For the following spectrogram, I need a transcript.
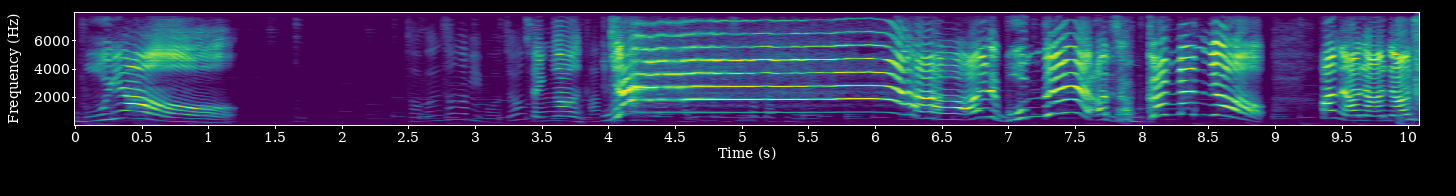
뭐야? 저분 성함이 뭐죠? 생각. 앞에 분이랑 다른 분이신 것 같은데. 야! 아니 뭔데? 아니 잠깐만요. 아니 아니 아니 아니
